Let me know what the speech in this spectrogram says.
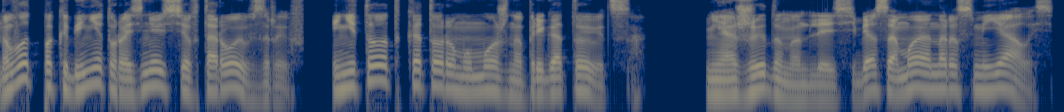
Но вот по кабинету разнесся второй взрыв. И не тот, к которому можно приготовиться. Неожиданно для себя самой она рассмеялась.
